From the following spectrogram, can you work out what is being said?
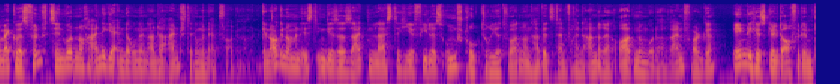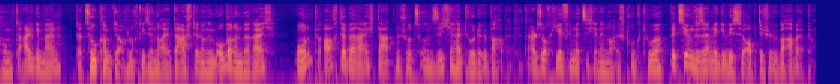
macOS 15 wurden noch einige Änderungen an der Einstellungen-App vorgenommen. Genau genommen ist in dieser Seitenleiste hier vieles umstrukturiert worden und hat jetzt einfach eine andere Ordnung oder Reihenfolge. Ähnliches gilt auch für den Punkt allgemein. Dazu kommt ja auch noch diese neue Darstellung im oberen Bereich. Und auch der Bereich Datenschutz und Sicherheit wurde überarbeitet. Also auch hier findet sich eine neue Struktur bzw. eine gewisse optische Überarbeitung.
